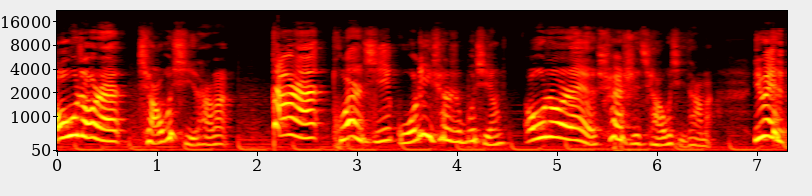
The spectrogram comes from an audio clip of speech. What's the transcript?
欧洲人瞧不起他们，当然，土耳其国力确实不行，欧洲人也确实瞧不起他们，因为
